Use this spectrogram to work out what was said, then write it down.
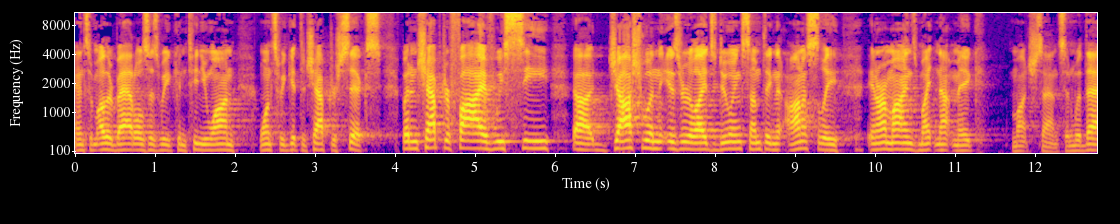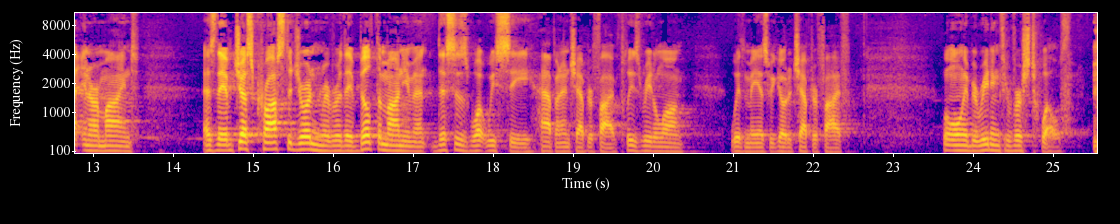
and some other battles as we continue on once we get to chapter 6. But in chapter 5, we see uh, Joshua and the Israelites doing something that honestly, in our minds, might not make much sense. And with that in our mind, as they have just crossed the Jordan River, they've built the monument. This is what we see happen in chapter 5. Please read along with me as we go to chapter 5. We'll only be reading through verse 12.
